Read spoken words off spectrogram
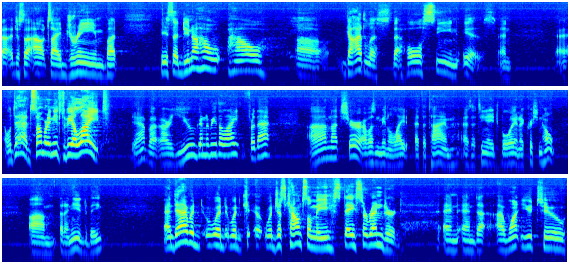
uh, just an outside dream. But he said, do you know how, how uh, godless that whole scene is? And, uh, well, Dad, somebody needs to be a light. Yeah, but are you going to be the light for that? I'm not sure. I wasn't being a light at the time as a teenage boy in a Christian home um, that I needed to be. And Dad would, would, would, would just counsel me stay surrendered. And, and uh, I want you to,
